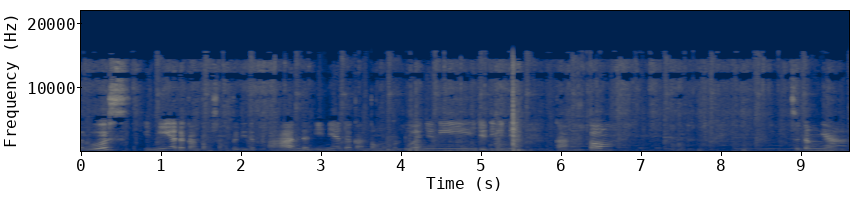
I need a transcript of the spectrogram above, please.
Terus ini ada kantong satu di depan dan ini ada kantong nomor 2 nya nih. Jadi ini kantong sedangnya.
